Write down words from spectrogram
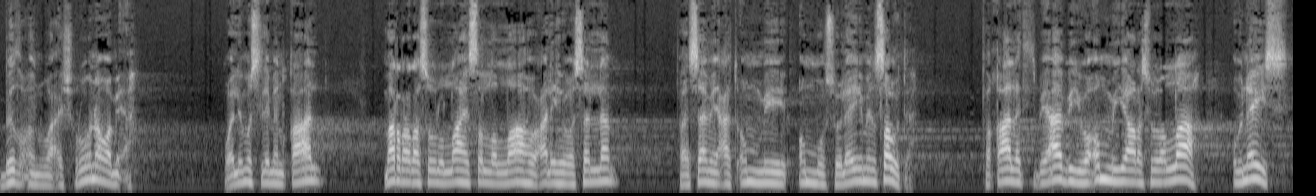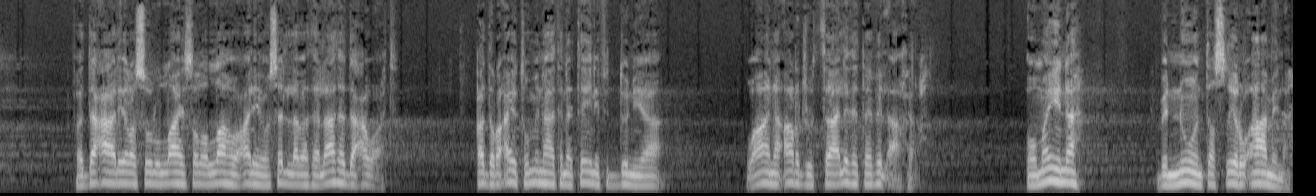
بضع وعشرون ومائه ولمسلم قال مر رسول الله صلى الله عليه وسلم فسمعت أمي أم سليم صوته فقالت بأبي وأمي يا رسول الله أنيس فدعا لي رسول الله صلى الله عليه وسلم ثلاث دعوات. قد رأيت منها اثنتين في الدنيا وأنا أرجو الثالثة في الآخرة. أمينة بالنون تصغير آمنة.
